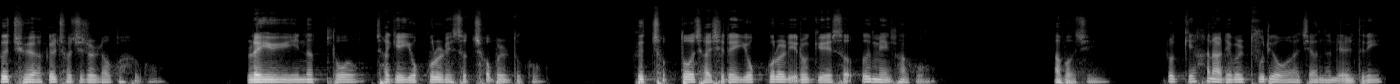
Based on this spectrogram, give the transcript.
그 죄악을 저지르려고 하고 레위인은 또 자기의 욕구를 위해서 첩을 두고 그 첩도 자신의 욕구를 이루기 위해서 음행하고 아버지 이렇게 하나님을 두려워하지 않는 일들이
